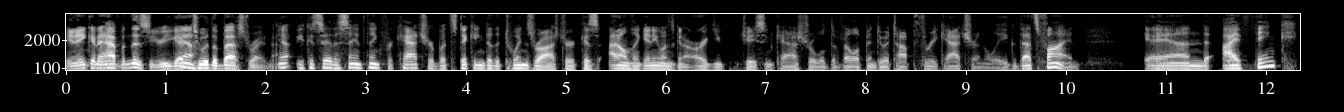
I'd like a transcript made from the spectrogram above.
it ain't going to happen this year. You got Yeah. two of the best right now. Yeah, you could say the same thing for catcher, but sticking to the Twins roster because I don't think anyone's going to argue Jason Castro will develop into a top three catcher in the league. That's fine, and I think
